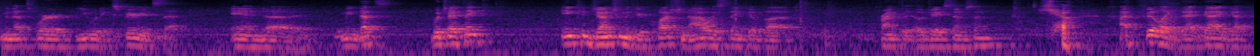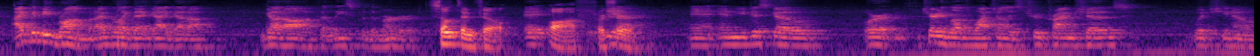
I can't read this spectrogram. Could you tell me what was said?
I mean, that's where you would experience that. And uh, I mean, that's which I think, in conjunction with your question, I always think of, uh, frankly, O.J. Simpson. Yeah. I feel like that guy got. I could be wrong, but I feel like that guy got off, got off at least for the murder. Something fell It- off for yeah. sure. And, and you just go, or Charity loves watching all these true crime shows, which, you know,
